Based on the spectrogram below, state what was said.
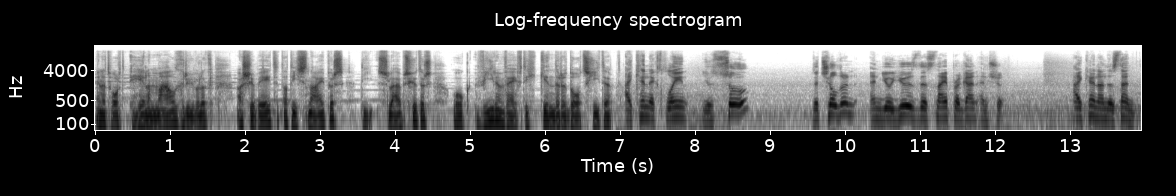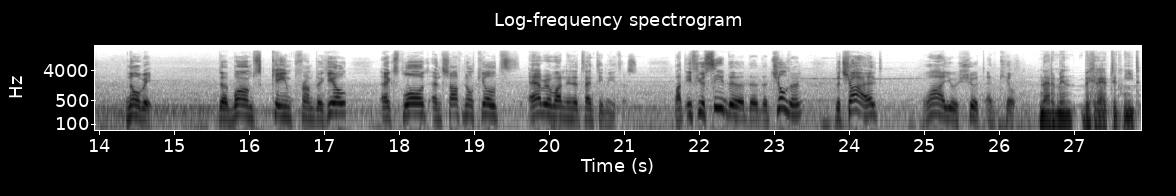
En het wordt helemaal gruwelijk als je weet dat die snipers, die sluipschutters, ook 54 kinderen doodschieten. I can explain you saw the children and you use the sniper gun and shoot. I can understand. No way. The bombs came from the hill, explode and shrapnel killed everyone in the 20 meters. But if you see the, the, the children, the child, why you shoot and kill? Nermin begrijpt dit niet,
